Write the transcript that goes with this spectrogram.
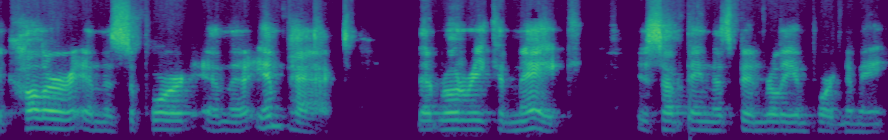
the color and the support and the impact that Rotary can make is something that's been really important to me.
